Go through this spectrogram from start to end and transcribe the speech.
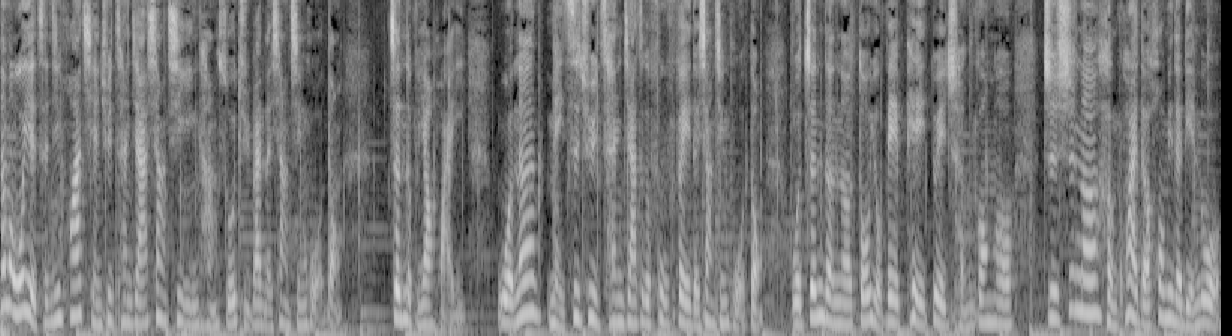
那么，我也曾经花钱去参加象棋银行所举办的相亲活动，真的不要怀疑。我呢，每次去参加这个付费的相亲活动，我真的呢都有被配对成功哦。只是呢，很快的后面的联络，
